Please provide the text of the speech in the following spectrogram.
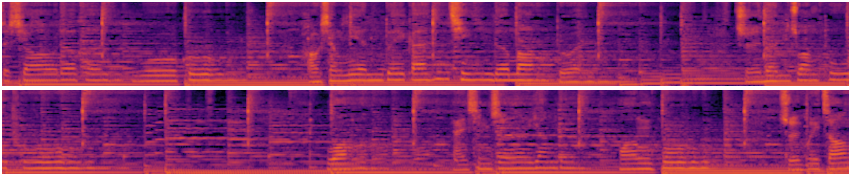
是笑得很无辜，好像面对感情的矛盾，只能装糊涂。我担心这样的恍惚，只会找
